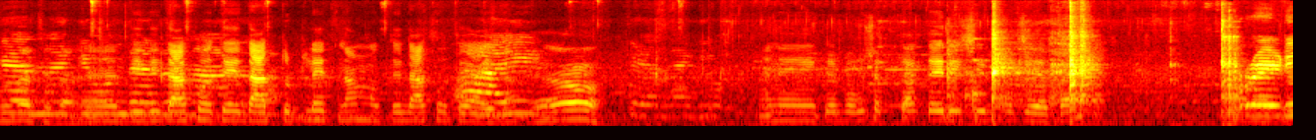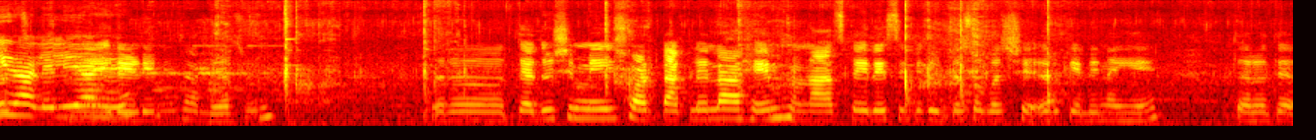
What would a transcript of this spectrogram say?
अं, दीदी दाखवते दात तुटलेत ना मग ते दाखवते आईला. हो. आणि इकडे बघू शकता कैरीची भाजी आता. रेडी झालेली नाही रेडी नाही झाली अजून. तर त्या दिवशी मी शॉर्ट टाकलेला आहे म्हणून आज काही रेसिपी तुमच्यासोबत शेअर केली नाही आहे तर त्या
